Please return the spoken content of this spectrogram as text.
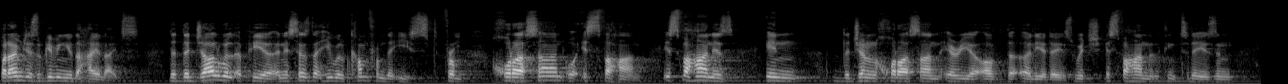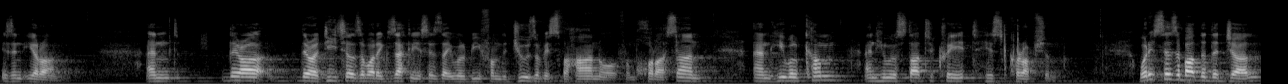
but I'm just giving you the highlights. The Dajjal will appear, and it says that he will come from the east, from Khurasan or Isfahan. Isfahan is in the general Khurasan area of the earlier days, which Isfahan, I think today, is in, is in Iran. And there are, there are details about exactly, it says that it will be from the Jews of Isfahan or from Khurasan and he will come and he will start to create his corruption. What it says about the Dajjal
